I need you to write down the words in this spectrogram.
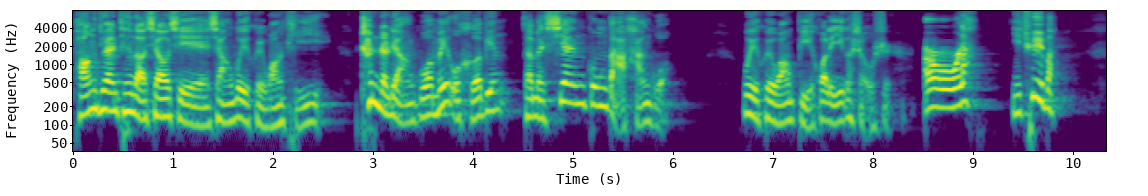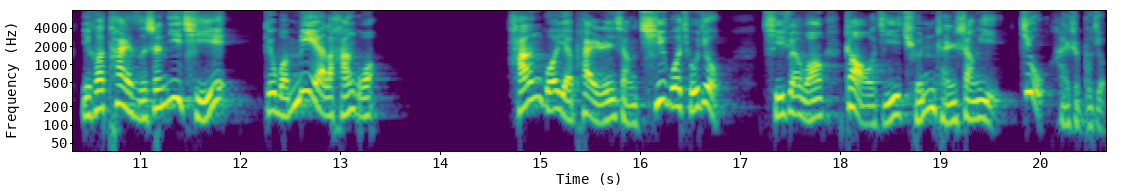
庞涓听到消息，向魏惠王提议，趁着两国没有合兵，咱们先攻打韩国。魏惠王比划了一个手势，欧了，你去吧，你和太子申一起给我灭了韩国。韩国也派人向齐国求救。齐宣王召集群臣商议，救还是不救？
